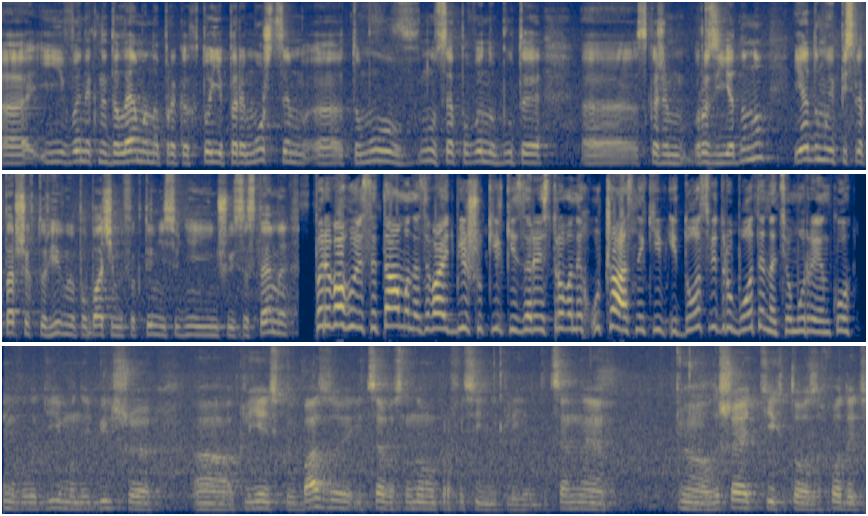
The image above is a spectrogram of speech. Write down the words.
Е, І виникне дилема, наприклад, хто є переможцем, Е, тому ну, це повинно бути, е, скажімо, роз'єднано. Я думаю, після перших торгів ми побачимо ефективність однієї іншої системи. Перевагою сетаму називають більшу кількість зареєстрованих учасників і досвід роботи на цьому ринку. Ми володіємо найбільшою е, клієнтською базою, і це в основному професійні клієнти. Це не е, лише ті, хто заходить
